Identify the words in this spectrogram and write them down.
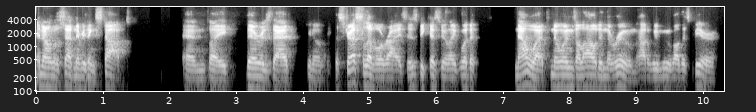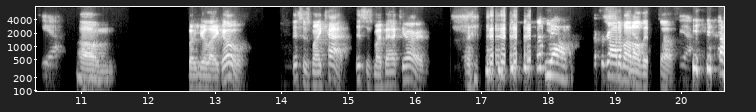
and all of a sudden everything stopped and like there was that you know the stress level rises because you're like what if, now what no one's allowed in the room how do we move all this beer Yeah. um but you're like oh this is my cat this is my backyard yeah. i forgot about all this stuff yeah.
